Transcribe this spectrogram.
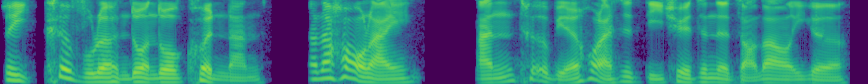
所以克服了很多很多困难。那到后来蛮特别，后来是的确真的找到一个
